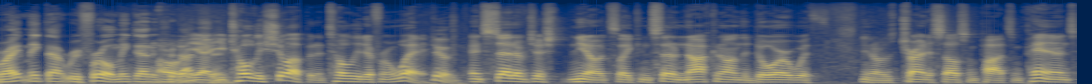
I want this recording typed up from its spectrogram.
right? Make that referral, make that introduction. Oh yeah, you totally show up in a totally different way, Dude. Instead of just you know, it's like instead of knocking on the door with you know trying to sell some pots and pans,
